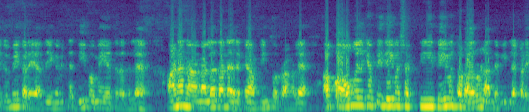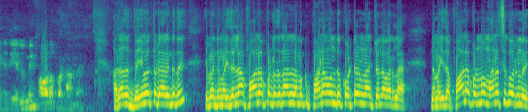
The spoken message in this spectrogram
எதுவுமே கிடையாது. எங்க வீட்டுல தீபமே ஏத்துறது இல்ல ஆனா நான் நல்லா தானே இருக்கேன் அப்படின்னு சொல்றாங்கல்ல. அப்போ அவங்களுக்கு எப்படி தெய்வ சக்தி தெய்வத்தோட அருள் அந்த வீட்டுல கிடைக்குது? எதுவுமே ஃபாலோ பண்ணாம. அதாவது தெய்வத்தோட இருக்குது இப்ப நம்ம இதெல்லாம் ஃபாலோ பண்றதுனால நமக்கு பணம் வந்து கொட்டணும் நான் சொல்ல வரல. நம்ம இதை ஃபாலோ பண்ணும்போது மனசுக்கு ஒரு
